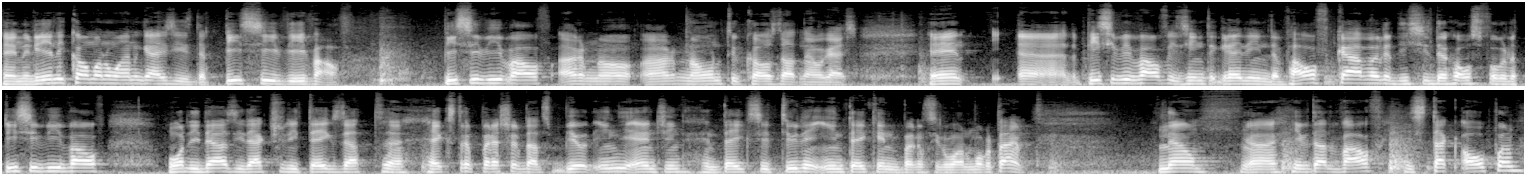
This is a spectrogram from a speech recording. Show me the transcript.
And really common one guys is the PCV valve. PCV valve are, no, are known to cause that now guys. And uh, the PCV valve is integrated in the valve cover. This is the hose for the PCV valve. What it does it actually takes that uh, extra pressure that's built in the engine and takes it to the intake and burns it one more time. Now uh, if that valve is stuck open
